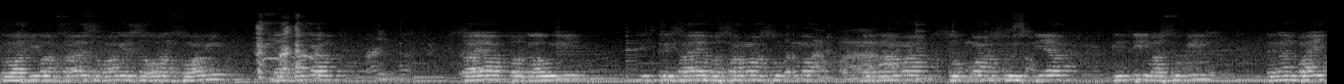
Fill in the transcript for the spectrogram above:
kewajiban saya sebagai seorang suami dan akan saya pergauli istri saya bersama Sukma bernama. Sukma Sulistia. Binti Masuki dengan baik.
